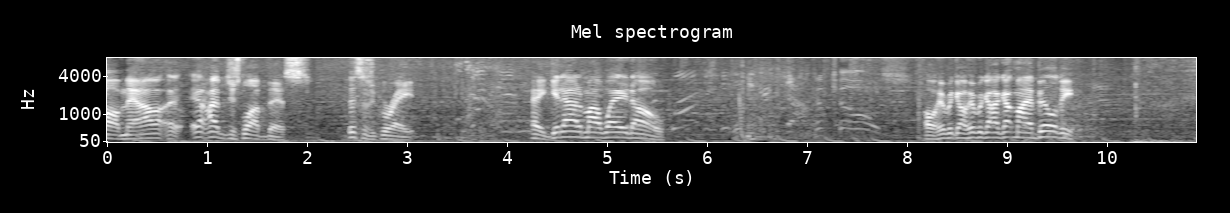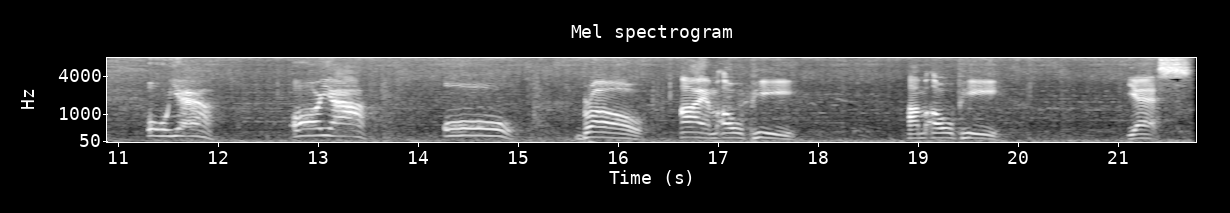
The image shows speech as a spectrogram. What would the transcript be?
Oh man, I, I just love this. This is great. Hey, get out of my way, though. Oh, here we go. Here we go. I got my ability. Oh yeah. Oh yeah. Oh. Bro, I am OP. I'm OP. Yes.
